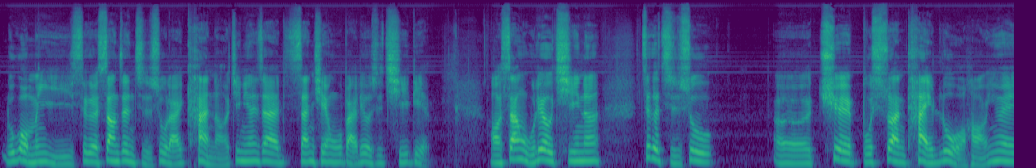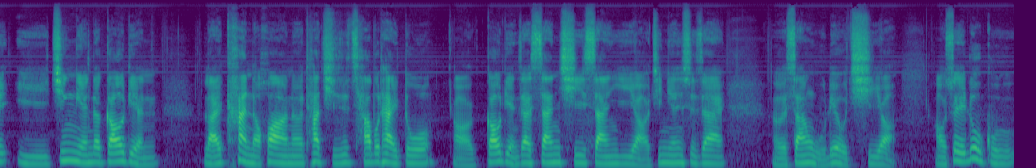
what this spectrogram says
如果我们以这个上证指数来看哦，今天在三千五百六十七点哦，三五六七呢，这个指数呃却不算太弱哈，因为以今年的高点。来看的话呢，它其实差不太多啊，高点在三七三一啊，今天是在呃三五六七啊，哦，所以陆股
